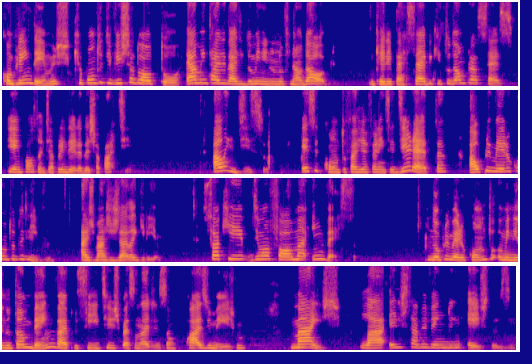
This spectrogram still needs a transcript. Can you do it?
Compreendemos que o ponto de vista do autor é a mentalidade do menino no final da obra, em que ele percebe que tudo é um processo e é importante aprender a deixar partir. Além disso, esse conto faz referência direta ao primeiro conto do livro, As Margens da Alegria, só que de uma forma inversa. No primeiro conto, o menino também vai para o sítio e os personagens são quase o mesmo, mas lá ele está vivendo em êxtase,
